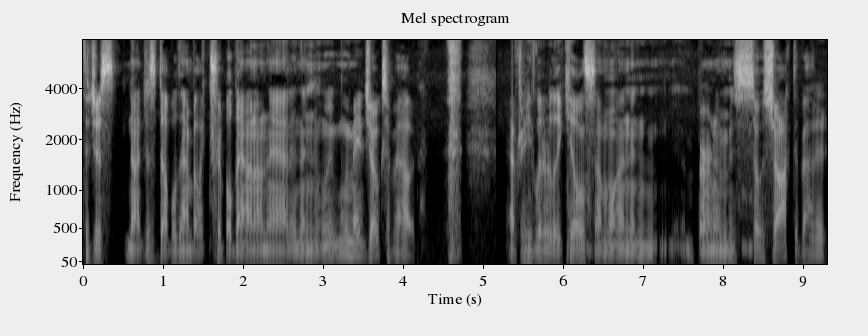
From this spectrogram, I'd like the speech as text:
to just not just double down, but like triple down on that. And then we, we made jokes about after he literally kills someone, and Burnham is so shocked about it.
